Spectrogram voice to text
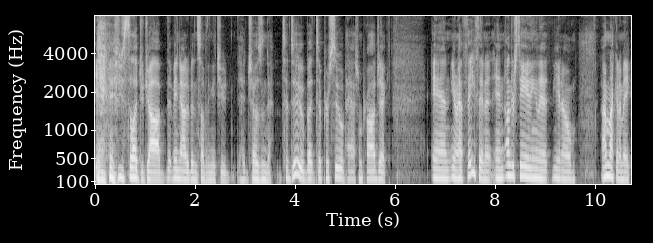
if you still had your job, that may not have been something that you had chosen to, to do, but to pursue a passion project and, you know, have faith in it and understanding that, you know, I'm not going to make,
